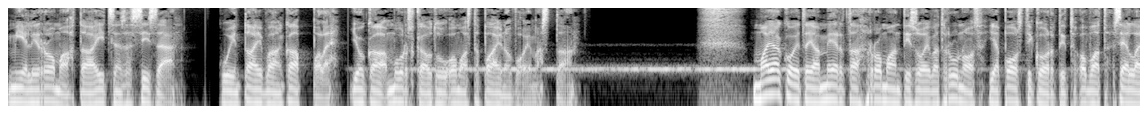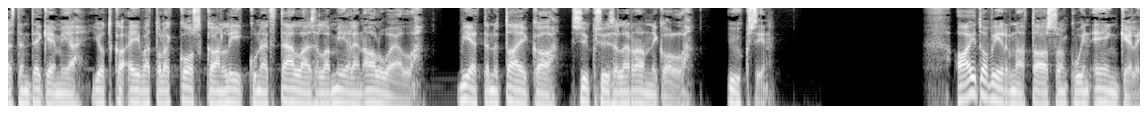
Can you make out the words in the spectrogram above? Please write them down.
mieli romahtaa itsensä sisään, kuin taivaan kappale, joka murskautuu omasta painovoimastaan. Majakoita ja merta romantisoivat runot ja postikortit ovat sellaisten tekemiä, jotka eivät ole koskaan liikkuneet tällaisella mielen alueella, viettänyt aikaa syksyisellä rannikolla, yksin. Aito Virna taas on kuin enkeli.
